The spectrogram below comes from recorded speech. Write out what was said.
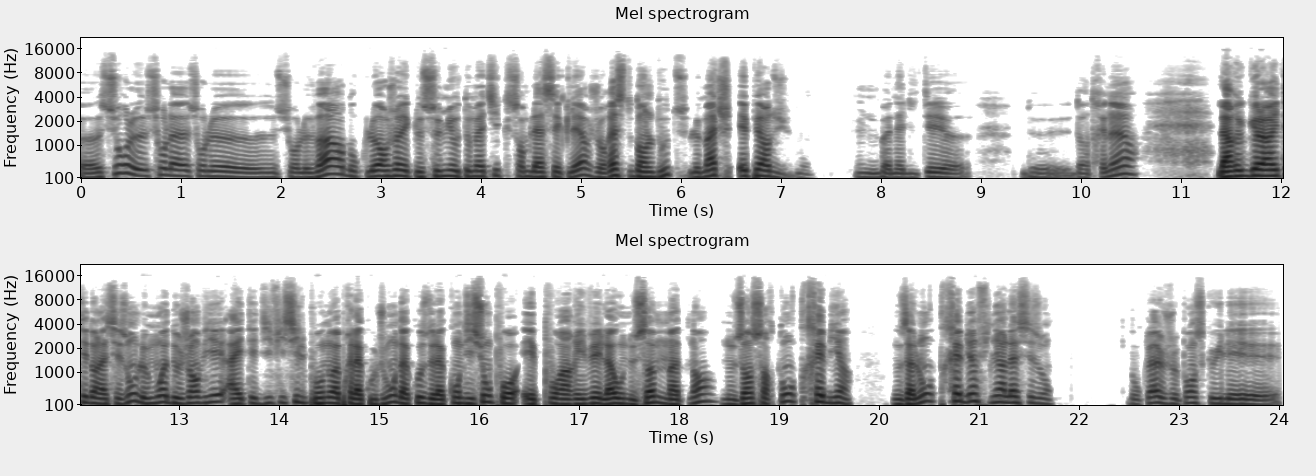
Euh, sur le sur la sur le sur le VAR, donc le hors-jeu avec le semi-automatique semblait assez clair. Je reste dans le doute. Le match est perdu. Bon, une banalité euh, de d'entraîneur. La régularité dans la saison, le mois de janvier a été difficile pour nous après la Coupe du Monde à cause de la condition pour et pour arriver là où nous sommes maintenant, nous en sortons très bien. Nous allons très bien finir la saison. Donc là, je pense qu'il est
